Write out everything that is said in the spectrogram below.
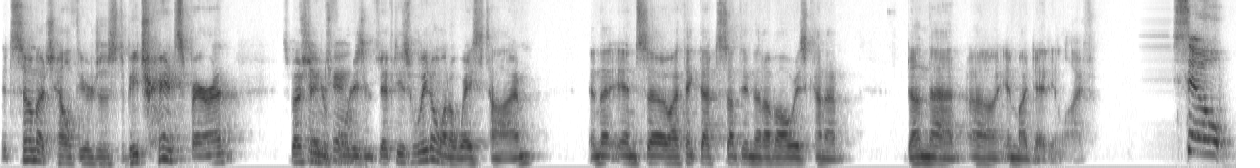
it's so much healthier just to be transparent, especially so in your true. 40s and 50s. We don't want to waste time, and that, and so I think that's something that I've always kind of done that uh, in my dating life. So,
